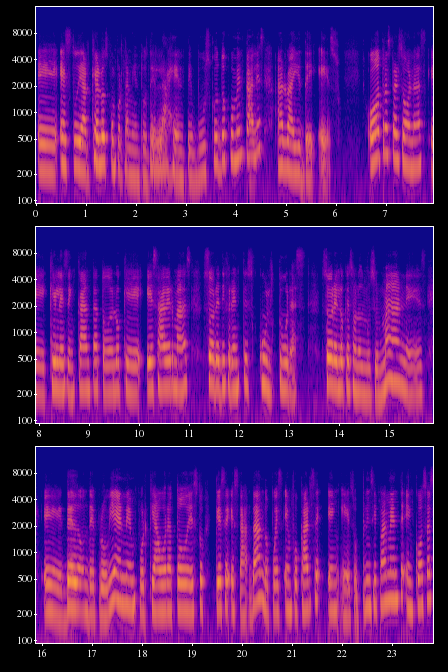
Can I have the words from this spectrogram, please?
eh, estudiar qué los comportamientos de la gente. Busco documentales a raíz de eso. Otras personas eh, que les encanta todo lo que es saber más sobre diferentes culturas, sobre lo que son los musulmanes, eh, de dónde provienen, por qué ahora todo esto que se está dando, pues enfocarse en eso, principalmente en cosas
